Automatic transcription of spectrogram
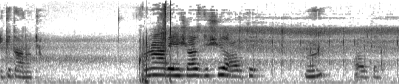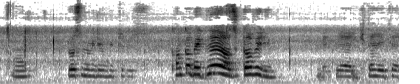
İki tane atıyorum. Ana benim şarj düşüyor altı. Hı? Altı. Tamam. Burasını videoyu bitiririz. Kanka bekle azıcık daha vereyim. Bekle iki tane yeter.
